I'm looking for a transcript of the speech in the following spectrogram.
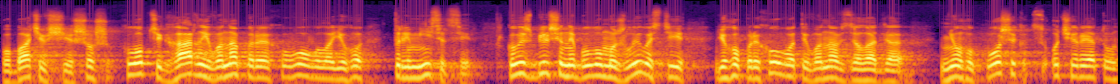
Побачивши, що хлопчик гарний, вона переховувала його три місяці. Коли ж більше не було можливості його переховувати, вона взяла для нього кошик з очерету,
